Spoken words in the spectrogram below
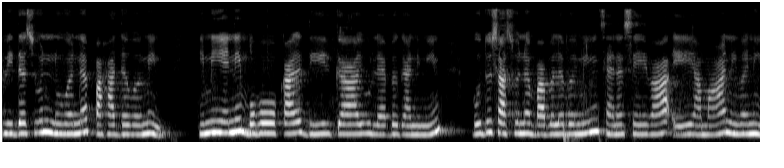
විදසුන් නුවණ පහදවමින් හිමියෙනි බොහෝ කල දීර්ඝායු ලැබ ගනිමින් බුදු සසුන බබලවමින් සැනසේවා ඒ යමා නිවනි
